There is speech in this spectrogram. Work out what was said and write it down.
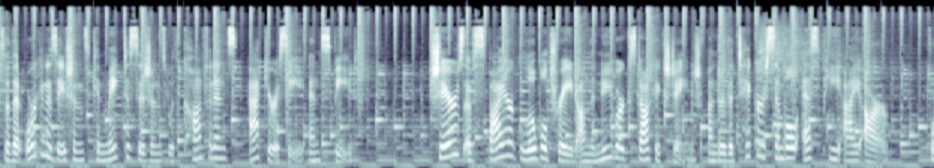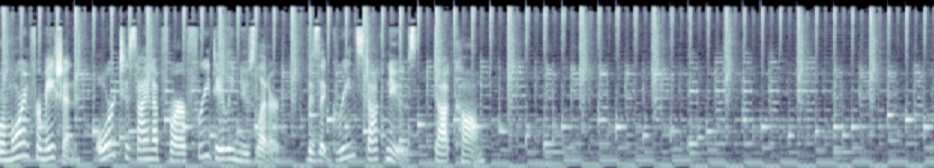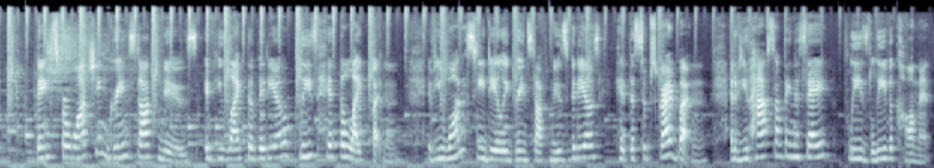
so that organizations can make decisions with confidence, accuracy, and speed. Shares of Spire Global trade on the New York Stock Exchange under the ticker symbol SPIR. For more information or to sign up for our free daily newsletter, visit greenstocknews.com. Thanks for watching Greenstock News. If you like the video, please hit the like button. If you want to see daily Greenstock News videos, hit the subscribe button. And if you have something to say, please leave a comment.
